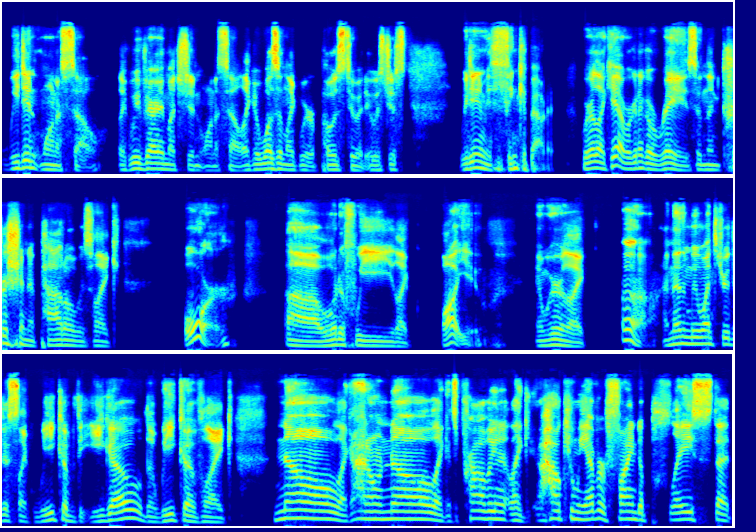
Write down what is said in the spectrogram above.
we didn't want to sell. Like we very much didn't want to sell. Like it wasn't like we were opposed to it. It was just we didn't even think about it. We were like, yeah, we're gonna go raise. And then Christian at Paddle was like, or uh, what if we like bought you? And we were like, oh. And then we went through this like week of the ego, the week of like, no, like I don't know, like it's probably like how can we ever find a place that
